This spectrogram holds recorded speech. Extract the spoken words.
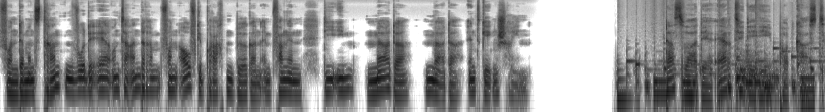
von Demonstranten wurde er unter anderem von aufgebrachten Bürgern empfangen, die ihm Mörder, Mörder entgegenschrien. Das war der RTDE Podcast.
